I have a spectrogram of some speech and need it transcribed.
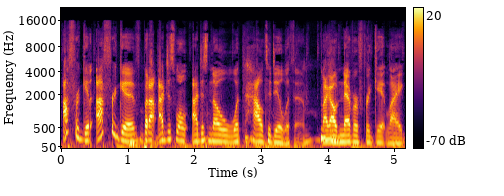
I forget I forgive, but I, I just won't I just know what how to deal with them. Like Mhm. I'll never forget like,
